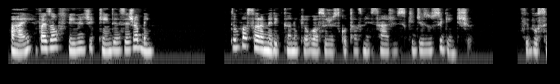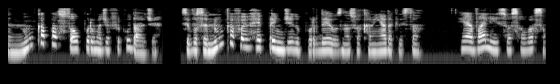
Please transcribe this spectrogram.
pai faz ao filho de quem deseja bem. Tem um pastor americano que eu gosto de escutar as mensagens que diz o seguinte: Se você nunca passou por uma dificuldade, se você nunca foi repreendido por Deus na sua caminhada cristã, reavalie sua salvação.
